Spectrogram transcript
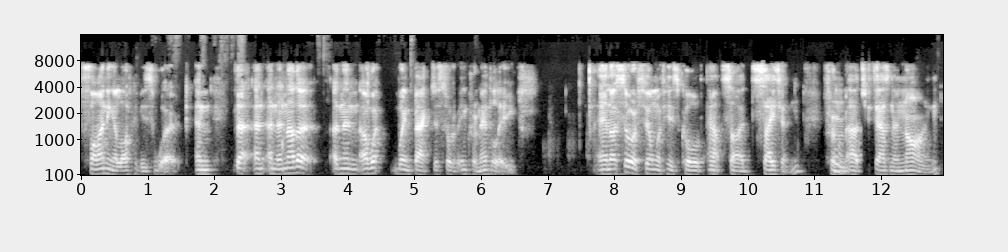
finding a lot of his work, and that and, and another, and then I went, went back just sort of incrementally, and I saw a film of his called Outside Satan from mm. uh, 2009,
